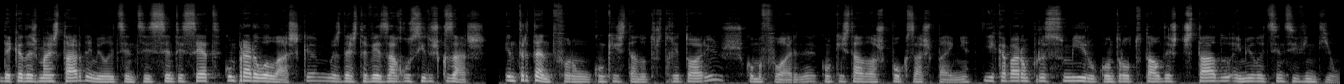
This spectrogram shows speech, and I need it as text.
Décadas mais tarde, em 1867, compraram o Alasca, mas desta vez à Rússia dos Czares. Entretanto, foram conquistando outros territórios, como a Flórida, conquistada aos poucos à Espanha, e acabaram por assumir o controle total deste Estado em 1821.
